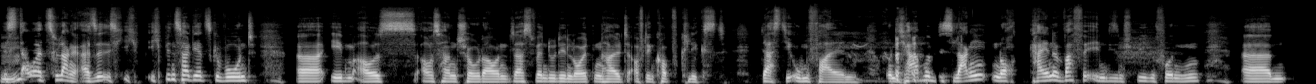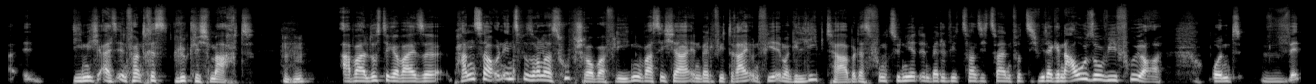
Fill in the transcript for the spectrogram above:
Mhm. Es dauert zu lange. Also ich, ich, ich bin es halt jetzt gewohnt, äh, eben aus, aus Hand Showdown, dass wenn du den Leuten halt auf den Kopf klickst, dass die umfallen. Und ich habe bislang noch keine Waffe in diesem Spiel gefunden, ähm, die mich als Infanterist glücklich macht. Mhm aber lustigerweise Panzer und insbesondere Hubschrauber fliegen, was ich ja in Battlefield 3 und 4 immer geliebt habe, das funktioniert in Battlefield 2042 wieder genauso wie früher. Und wenn,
